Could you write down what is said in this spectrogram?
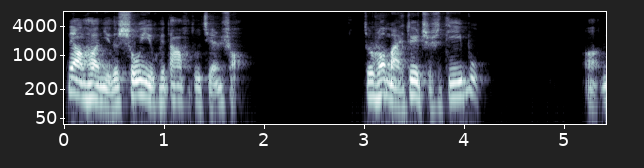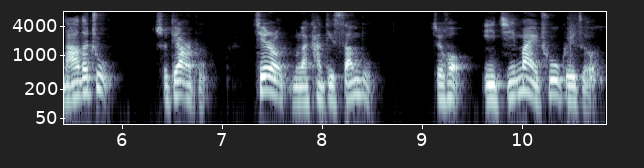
那样的话你的收益会大幅度减少。就是说买对只是第一步，啊拿得住是第二步。接着我们来看第三步，最后以及卖出规则，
